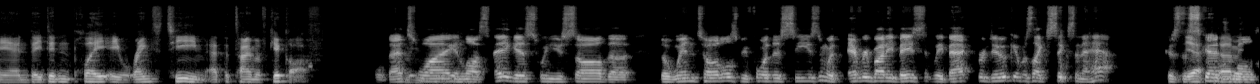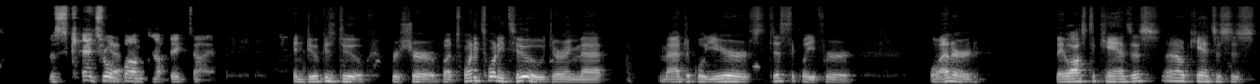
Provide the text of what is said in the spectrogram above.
and they didn't play a ranked team at the time of kickoff. Well, that's I mean, why in Las Vegas, when you saw the the win totals before this season, with everybody basically back for Duke, it was like six and a half because the yeah, schedule I mean, the schedule yeah. bumped up big time. And Duke is Duke for sure, but 2022 during that magical year statistically for Leonard, they lost to Kansas. I know Kansas is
